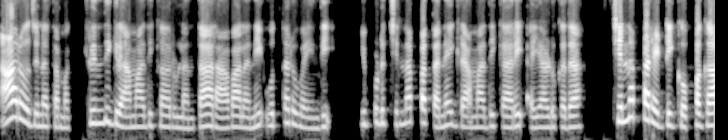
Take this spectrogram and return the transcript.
ఆ రోజున తమ క్రింది గ్రామాధికారులంతా రావాలని ఉత్తరువైంది. ఇప్పుడు చిన్నప్ప తనే గ్రామాధికారి అయ్యాడు కదా. చిన్నప్పరెడ్డి గొప్పగా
